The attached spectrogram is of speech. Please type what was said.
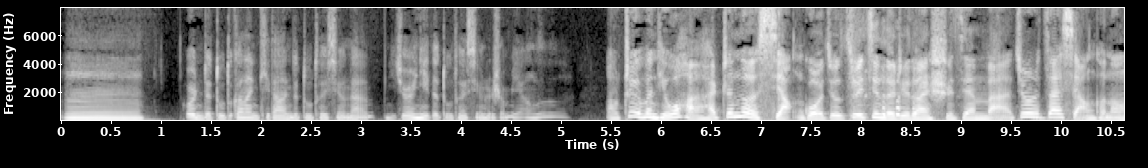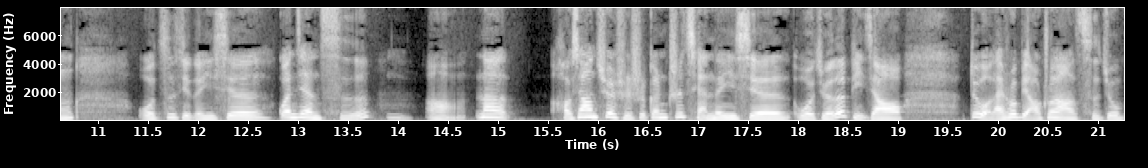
嗯，或者你的独特，刚才你提到你的独特性，那你觉得你的独特性是什么样子的？哦，这个问题我好像还真的想过，就最近的这段时间吧，就是在想可能我自己的一些关键词，嗯啊、那好像确实是跟之前的一些我觉得比较对我来说比较重要的词就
